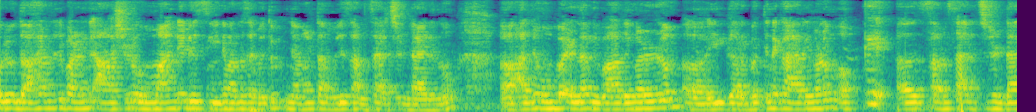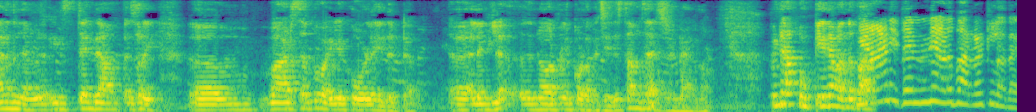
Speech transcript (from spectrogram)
ഒരു ഉദാഹരണത്തിൽ പറഞ്ഞാൽ ആശയുടെ ഉമ്മാന്റെ ഒരു സീൻ വന്ന സമയത്തും ഞങ്ങൾ തമ്മിൽ സംസാരിച്ചിട്ടുണ്ടായിരുന്നു. അതിനു മുമ്പുള്ള വിവാദങ്ങളിലും ഈ ഗർഭത്തിന്റെ കാര്യങ്ങളും ഒക്കെ സംസാരിച്ചിട്ടുണ്ടായിരുന്നു ഞങ്ങൾ ഇൻസ്റ്റാഗ്രാം സോറി വാട്സപ്പ് വഴി കോൾ ചെയ്തിട്ട് അല്ലെങ്കിൽ നോർമൽ കോളൊക്കെ ചെയ്ത് സംസാരിച്ചിട്ടുണ്ടായിരുന്നു. പിന്നെ ആ കുട്ടീനെ വന്ന് ഞാൻ പറഞ്ഞിട്ടുള്ളത്.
